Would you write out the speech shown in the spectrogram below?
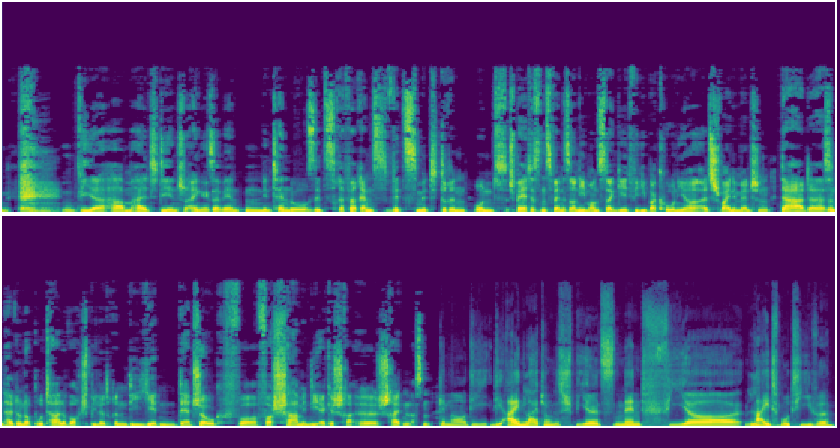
Wir haben halt den schon eingangs erwähnten Nintendo-Sitz-Referenzwitz mit drin. Und spätestens, wenn es an die Monster geht, wie die Bakonier als Schweinemenschen, da, da sind halt nur noch brutale Wortspiele drin, die jeden der Joke vor, vor Scham in die Ecke schrei äh, schreiten lassen. Genau. Die, die Einleitung des Spiels nennt vier Leitmotive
